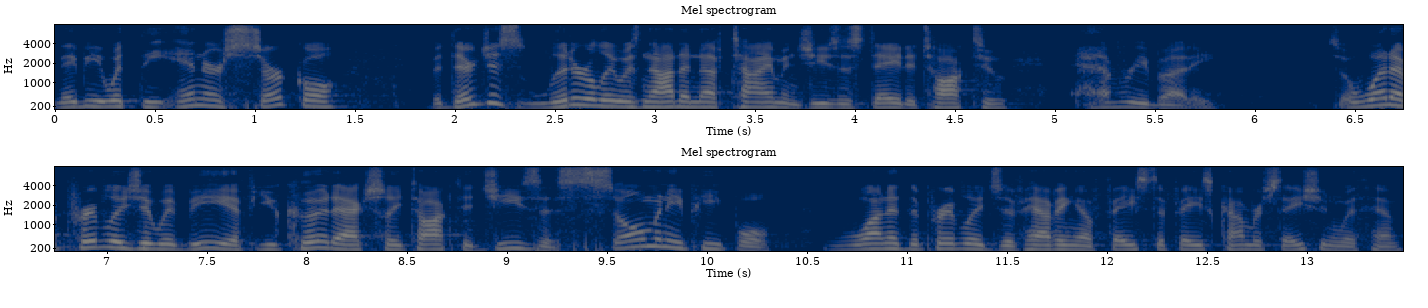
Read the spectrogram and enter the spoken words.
maybe with the inner circle, but there just literally was not enough time in Jesus' day to talk to everybody. So, what a privilege it would be if you could actually talk to Jesus. So many people wanted the privilege of having a face to face conversation with him.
